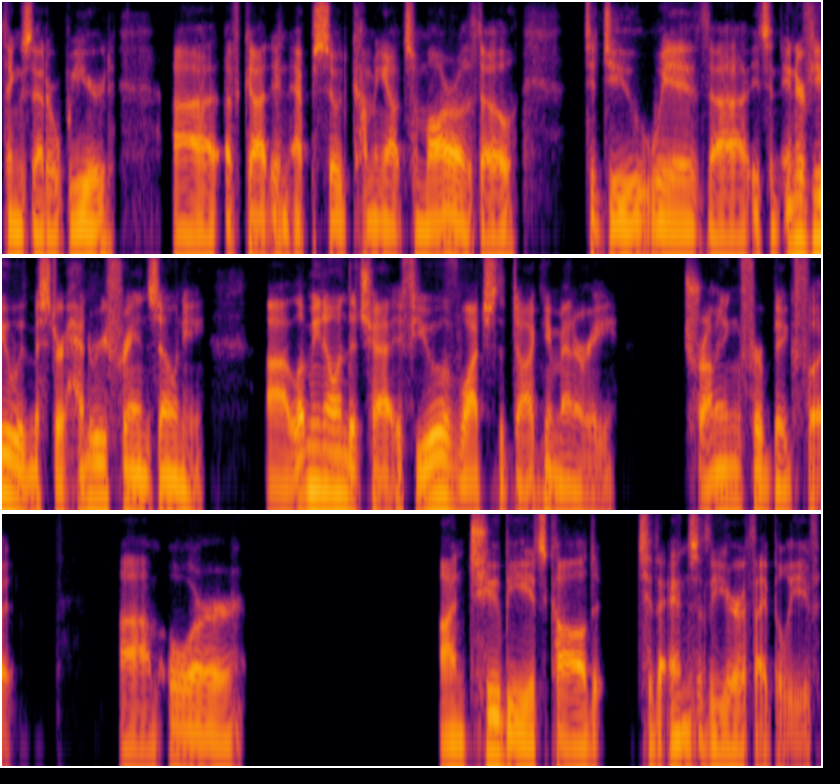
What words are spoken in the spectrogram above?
things that are weird. Uh, I've got an episode coming out tomorrow, though, to do with uh, it's an interview with Mr. Henry Franzoni. Uh, let me know in the chat if you have watched the documentary Drumming for Bigfoot, um, or on Tubi, it's called To the Ends of the Earth, I believe.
